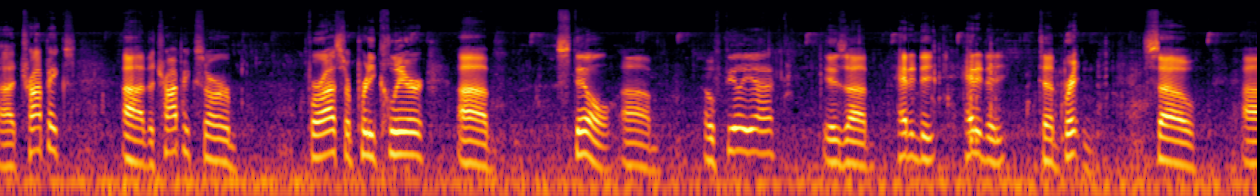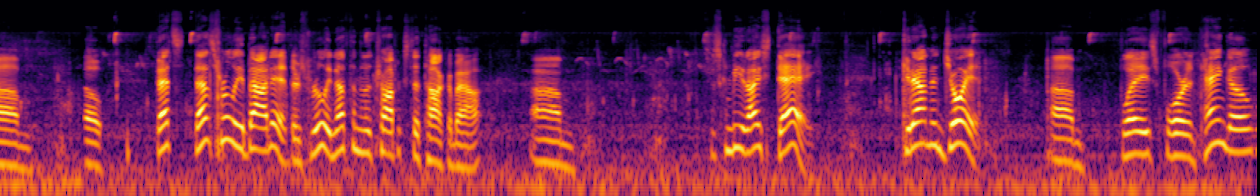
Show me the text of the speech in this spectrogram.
Uh, tropics, uh, the tropics are for us are pretty clear. Still, um, Ophelia is uh, headed to headed to, to Britain. So, um, so that's that's really about it. There's really nothing in the tropics to talk about. Um, it's just gonna be a nice day. Get out and enjoy it. Um, Blaze, Florida, Tango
